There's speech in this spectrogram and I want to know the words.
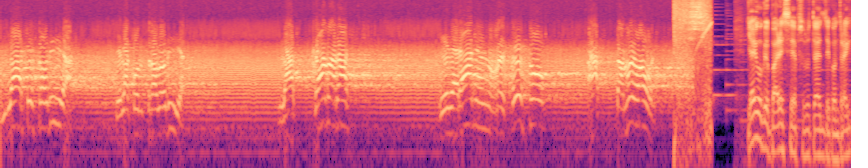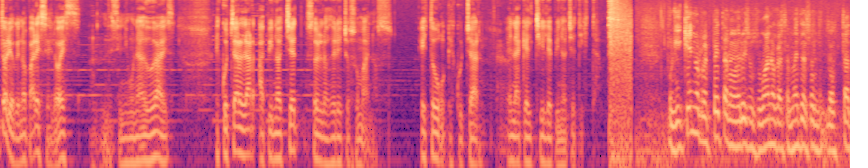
y la asesoría de la Contraloría. Las cámaras quedarán en receso hasta nueva hora. Y algo que parece absolutamente contradictorio, que no parece, lo es, sin ninguna duda, es escuchar hablar a Pinochet sobre los derechos humanos. Esto hubo que escuchar en aquel Chile pinochetista. Porque ¿quién no respeta los derechos humanos que se son los ta-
